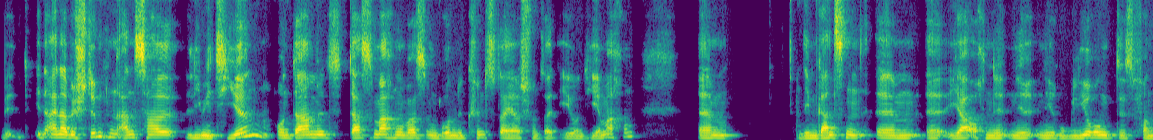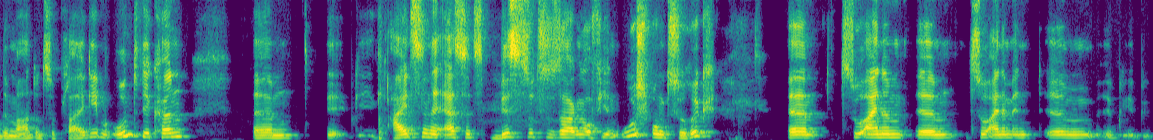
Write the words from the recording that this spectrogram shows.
in einer bestimmten Anzahl limitieren und damit das machen, was im Grunde Künstler ja schon seit eh und je machen. Ähm, dem Ganzen ähm, äh, ja auch eine, eine, eine, Regulierung des, von Demand und Supply geben. Und wir können ähm, äh, einzelne Assets bis sozusagen auf ihren Ursprung zurück ähm, zu einem, ähm, zu einem ähm,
